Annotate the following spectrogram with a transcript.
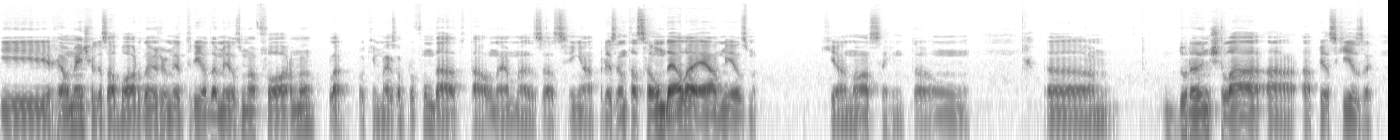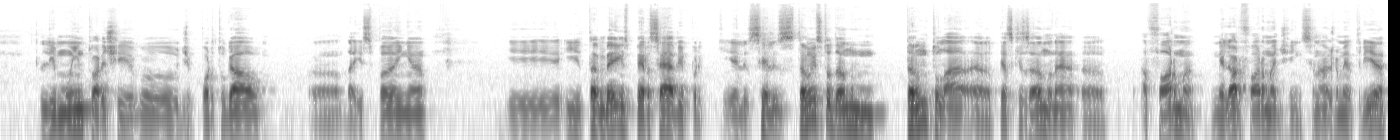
e realmente eles abordam a geometria da mesma forma, claro, um pouquinho mais aprofundado tal, né? Mas assim, a apresentação dela é a mesma que a nossa. Então, uh, durante lá a, a, pesquisa, li muito artigo de Portugal, uh, da Espanha, e, e, também percebe, porque eles, se eles estão estudando tanto lá, uh, pesquisando, né? a forma, melhor forma de ensinar geometria,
